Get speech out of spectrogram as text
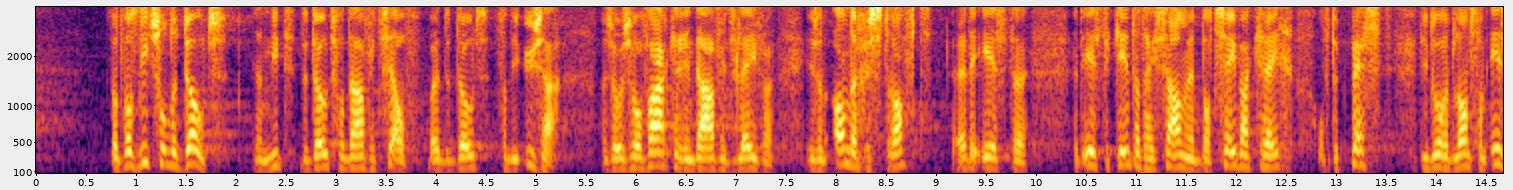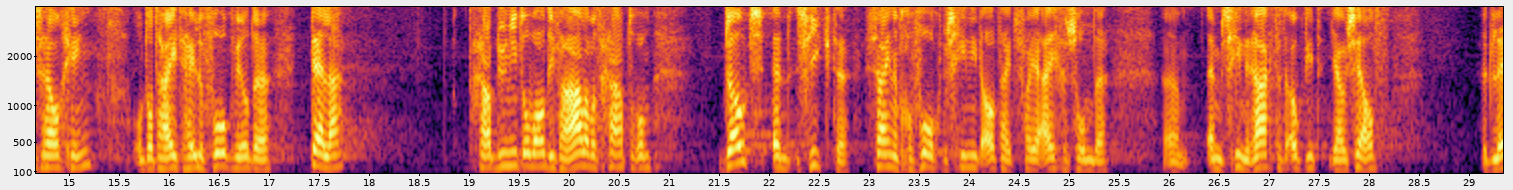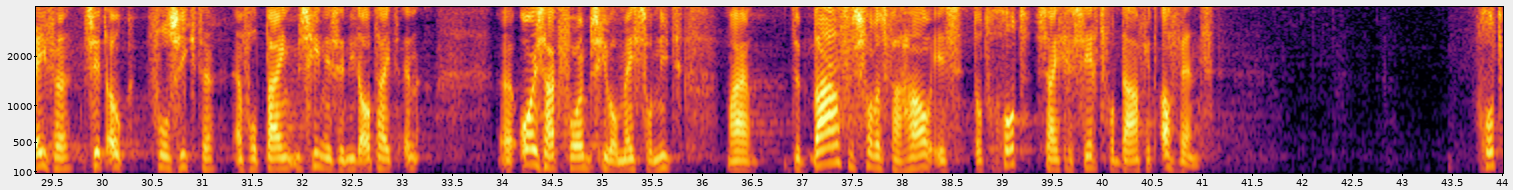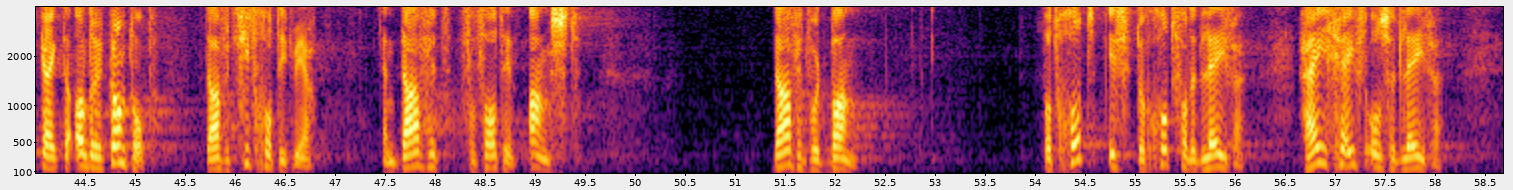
dat was niet zonder dood. Niet de dood van David zelf, maar de dood van die Uza. Maar zoals wel vaker in Davids leven is een ander gestraft. De eerste, het eerste kind dat hij samen met Bathseba kreeg, of de pest die door het land van Israël ging, omdat hij het hele volk wilde tellen. Het gaat nu niet om al die verhalen, maar het gaat erom. Dood en ziekte zijn een gevolg, misschien niet altijd van je eigen zonde. Ehm, en misschien raakt het ook niet jouzelf. Het leven zit ook vol ziekte en vol pijn. Misschien is er niet altijd een uh, oorzaak voor, misschien wel meestal niet. Maar de basis van het verhaal is dat God zijn gezicht van David afwendt. God kijkt de andere kant op. David ziet God niet meer. En David vervalt in angst. David wordt bang. Want God is de God van het leven. Hij geeft ons het leven.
